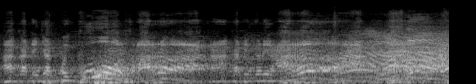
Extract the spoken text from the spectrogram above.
Akan Dejan. Pui. Cool. Arak. Akan dikali. Arak. Arak.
